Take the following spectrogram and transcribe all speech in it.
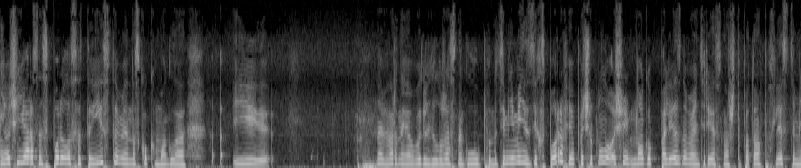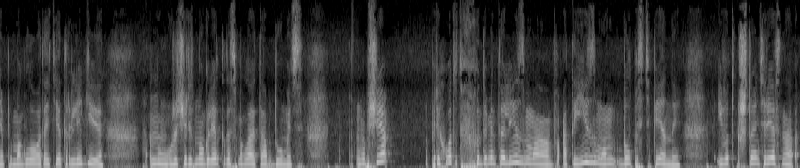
Я очень яростно спорила с атеистами, насколько могла. И наверное, я выглядела ужасно глупо. Но, тем не менее, из этих споров я почерпнула очень много полезного и интересного, что потом впоследствии мне помогло отойти от религии, ну, уже через много лет, когда смогла это обдумать. Вообще, переход от фундаментализма в атеизм, он был постепенный. И вот что интересно,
